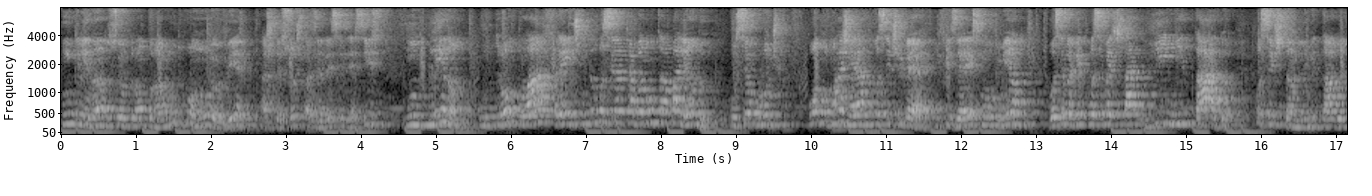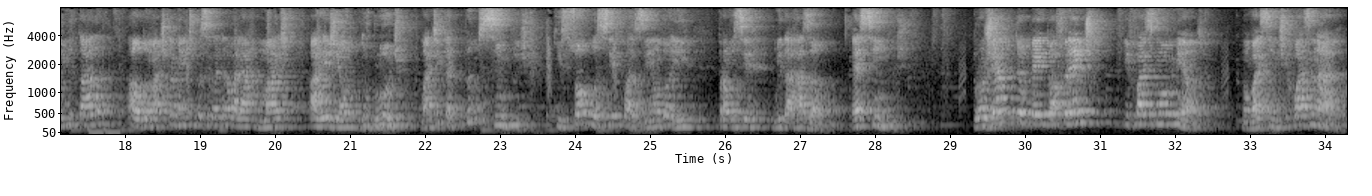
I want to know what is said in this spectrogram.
inclinando o seu tronco, não. É muito comum eu ver as pessoas fazendo esse exercício inclinam o tronco lá à frente, então você acaba não trabalhando o seu glúteo. Quanto mais reto você tiver e fizer esse movimento, você vai ver que você vai estar limitado. Você estando limitado ou limitada, automaticamente você vai trabalhar mais a região do glúteo. Uma dica tão simples que só você fazendo aí para você me dar razão. É simples. Projeta o teu peito à frente e faz esse movimento. Não vai sentir quase nada.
